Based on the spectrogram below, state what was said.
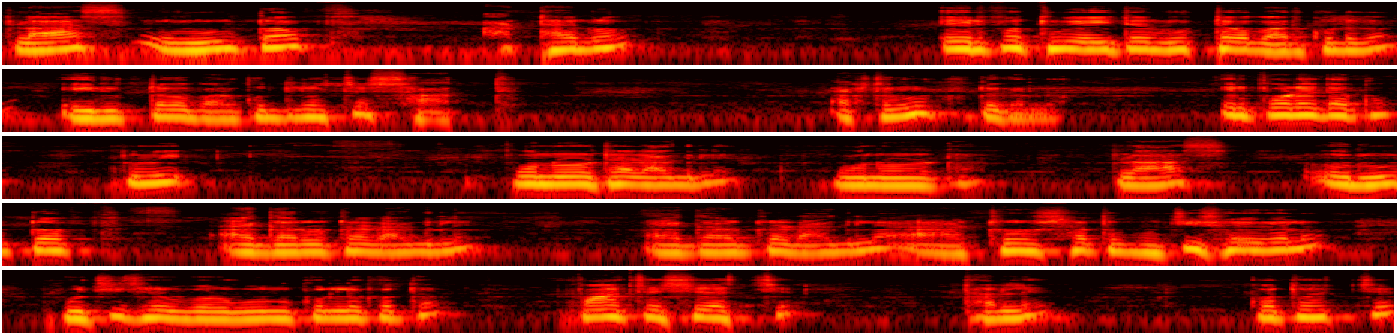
plus root of আঠারো। এরপর তুমি এইটা রুটটাকে বার করে দাও। এই রুটটাকে বার করে দিলে হচ্ছে সাত। একটা রুট উঠে গেল। এরপরে দেখো, তুমি পনেরোটা রাখলে, পনেরোটা প্লাস রুট অফ এগারোটা রাখলে এগারোটা রাখলে আঠেরোর সাথে পঁচিশ হয়ে গেল। পঁচিশের বর্গগুণ করলে কত? পাঁচ এসে যাচ্ছে। তাহলে কত হচ্ছে?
